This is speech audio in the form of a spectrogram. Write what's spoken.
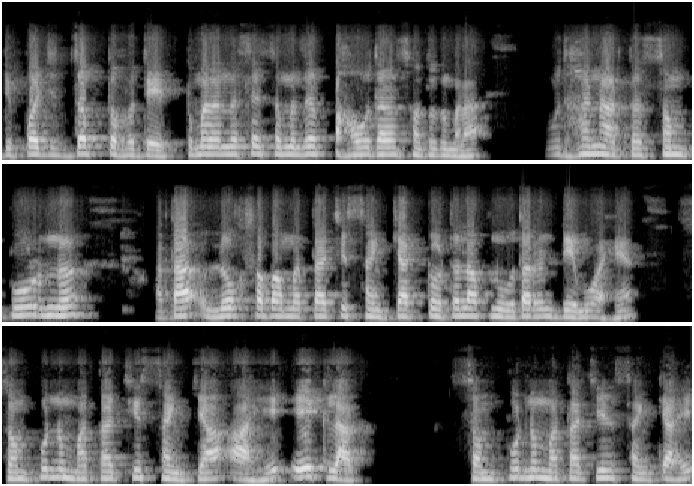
डिपॉझिट जप्त होते. तुम्हाला नसेल समजलं पहा उदाहरण सांगतो तुम्हाला. उदाहरणार्थ संपूर्ण आता लोकसभा मताची संख्या टोटल आपण उदाहरण डेमो आहे. संपूर्ण मताची संख्या आहे एक लाख. संपूर्ण मताची संख्या आहे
